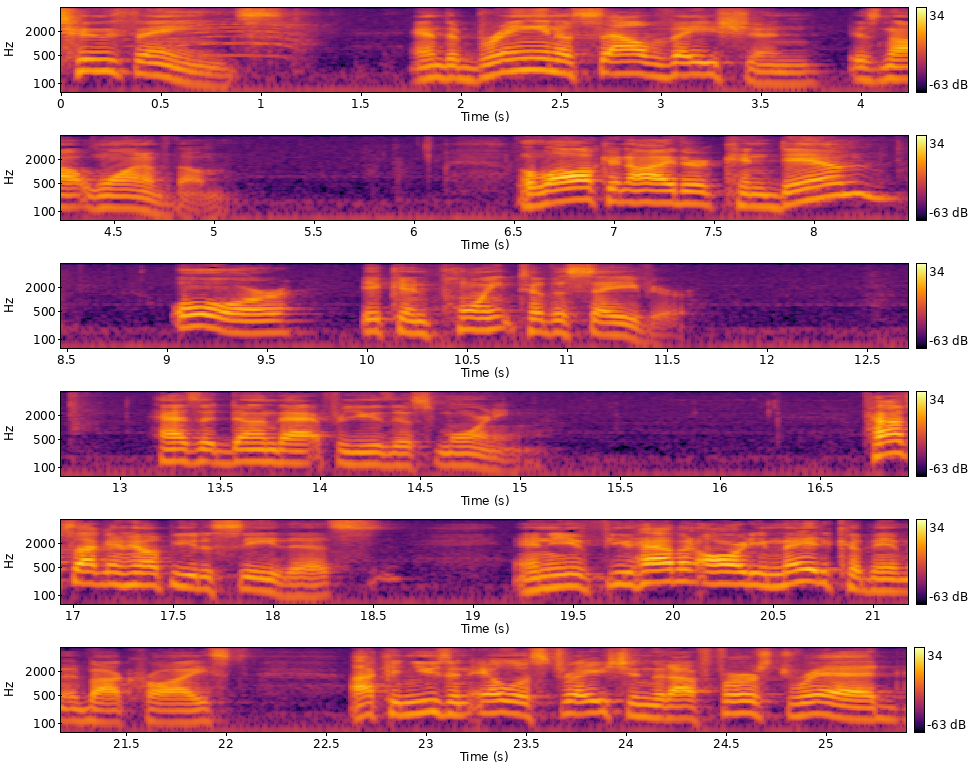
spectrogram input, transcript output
two things, and the bringing of salvation is not one of them. The law can either condemn or it can point to the Savior. Has it done that for you this morning? Perhaps I can help you to see this. And if you haven't already made a commitment by Christ, I can use an illustration that I first read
